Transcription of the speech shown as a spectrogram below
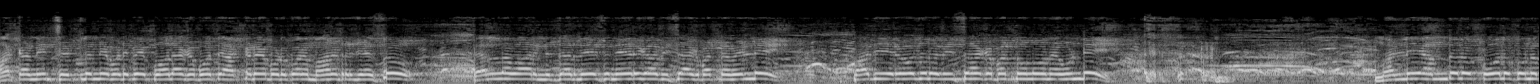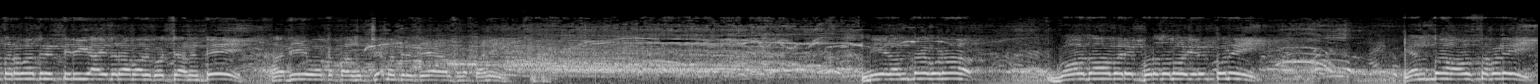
అక్కడి నుంచి చెట్లన్నీ పడిపోయి పోలేకపోతే అక్కడే పడుకొని మానిటర్ చేస్తూ తెల్లవారి నిద్ర లేచి నేరుగా విశాఖపట్నం వెళ్ళి పది రోజులు విశాఖపట్నంలోనే ఉండి మళ్ళీ అందరూ కోలుకున్న తర్వాత తిరిగి హైదరాబాద్కు వచ్చానంటే అది ఒక ముఖ్యమంత్రి చేయాల్సిన పని. మీరంతా కూడా గోదావరి బురదలో ఇరుక్కుని ఎంతో అవస్థపడి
